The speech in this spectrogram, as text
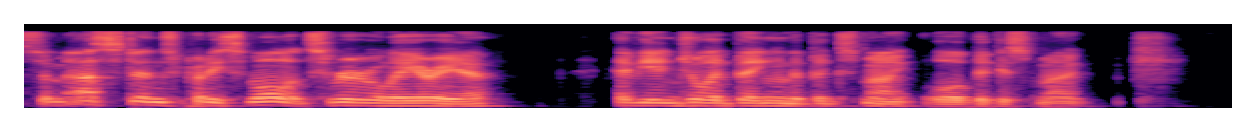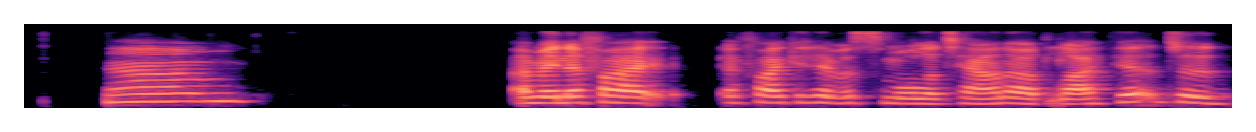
so Masterton's pretty small. It's a rural area. Have you enjoyed being in the big smoke or bigger smoke? Um, I mean, if I if I could have a smaller town, I'd like it to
